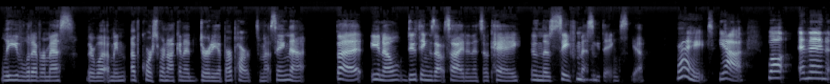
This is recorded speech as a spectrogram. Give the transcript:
leave whatever mess there was. I mean, of course, we're not going to dirty up our parks. I'm not saying that, but you know, do things outside and it's okay. And those safe, Mhm. messy things. Yeah. Right. Yeah. Well, and then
